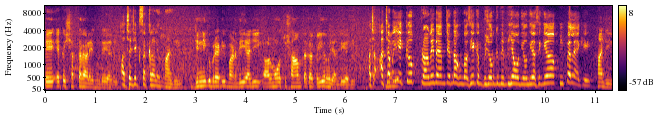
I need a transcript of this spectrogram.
ਤੇ ਇੱਕ ਸ਼ੱਕਰ ਵਾਲੇ ਹੁੰਦੇ ਆ ਜੀ। ਅੱਛਾ ਜੀ ਇੱਕ ਸ਼ੱਕਰ ਵਾਲੇ ਹੁੰਦੇ। ਹਾਂਜੀ ਜਿੰਨੀ ਕੁ ਵੈਰਾਈਟੀ ਬਣਦੀ ਆ ਜੀ ਆਲਮੋਸਟ ਸ਼ਾਮ ਤੱਕ ਕਲੀਅਰ ਹੋ ਜਾਂਦੀ ਆ ਜੀ। ਅੱਛਾ ਅੱਛਾ ਬਈ ਇੱਕ ਪੁਰਾਣੇ ਟਾਈਮ 'ਚ ਇਦਾਂ ਹੁੰਦਾ ਸੀ ਇੱਕ ਬਜ਼ੁਰਗ ਬੀਬੀਆਂ ਆਉਂਦੀਆਂ ਹੁੰਦੀਆਂ ਸੀਗੀਆਂ ਪੀਪੇ ਲੈ ਕੇ। ਹਾਂਜੀ।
